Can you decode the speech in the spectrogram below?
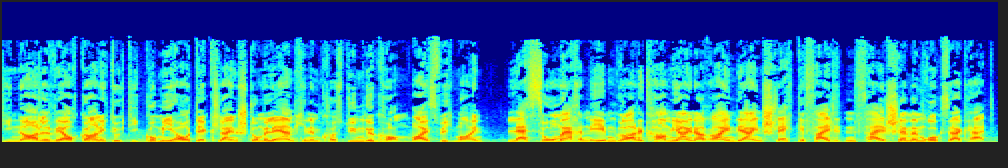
Die Nadel wäre auch gar nicht durch die Gummihaut der kleinen Stummelärmchen im Kostüm gekommen, weißt wie ich mein? Lass so machen, eben gerade kam hier einer rein, der einen schlecht gefalteten Fallschirm im Rucksack hat.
